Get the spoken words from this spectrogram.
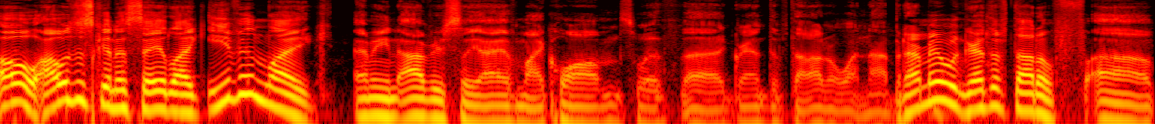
Oh, I was just gonna say, like, even like, I mean, obviously, I have my qualms with uh, Grand Theft Auto and whatnot, but I remember when Grand Theft Auto, f- uh,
